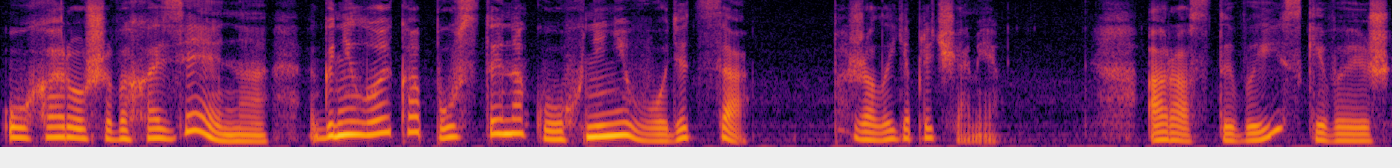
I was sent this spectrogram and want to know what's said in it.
«У хорошего хозяина гнилой капусты на кухне не водится», — пожалуй я плечами. «А раз ты выискиваешь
